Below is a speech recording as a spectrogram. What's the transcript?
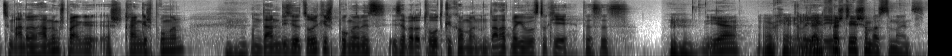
zum anderen Handlungsstrang ge- Strang gesprungen mhm. und dann, wie sie wieder zurückgesprungen ist, ist aber der Tod gekommen und dann hat man gewusst, okay, das ist, Mhm. Ja, okay. Ich erledigt. verstehe schon, was du meinst.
